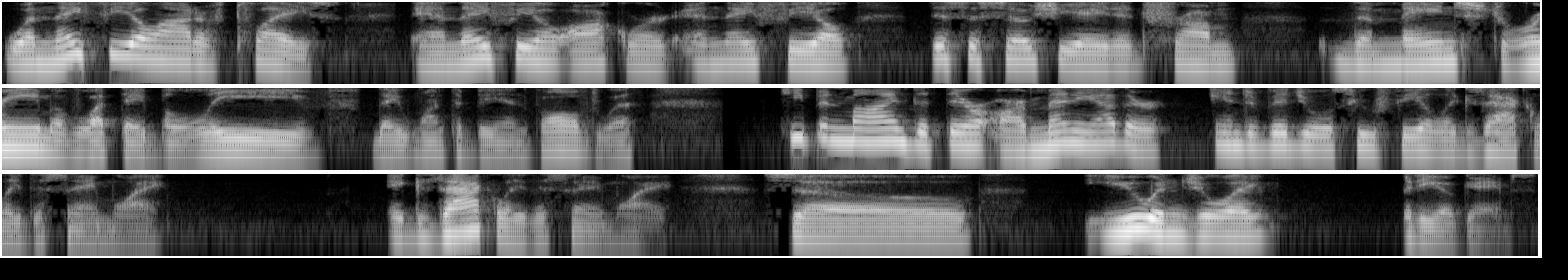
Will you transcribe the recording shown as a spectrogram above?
when they feel out of place and they feel awkward and they feel disassociated from the mainstream of what they believe they want to be involved with, keep in mind that there are many other individuals who feel exactly the same way. Exactly the same way. So you enjoy video games.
